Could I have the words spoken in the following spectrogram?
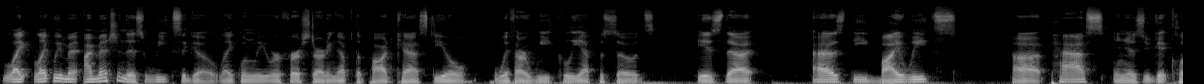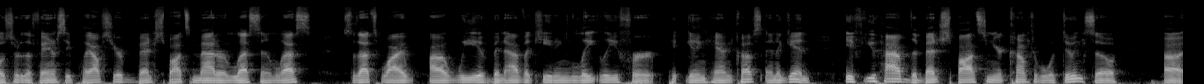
like like we I mentioned this weeks ago, like when we were first starting up the podcast deal with our weekly episodes, is that as the bye weeks uh, pass and as you get closer to the fantasy playoffs, your bench spots matter less and less. So that's why uh, we have been advocating lately for p- getting handcuffs. And again, if you have the bench spots and you're comfortable with doing so, uh,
